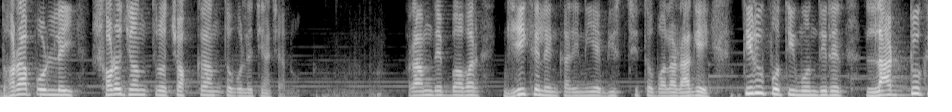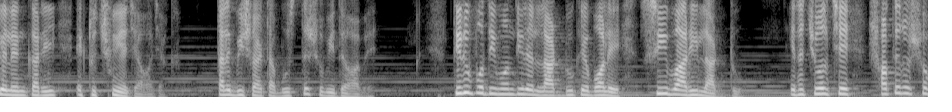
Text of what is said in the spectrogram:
ধরা পড়লেই ষড়যন্ত্র চক্রান্ত বলে চেঁচানো। রামদেব বাবার ঘি কেলেঙ্কারি নিয়ে বিস্তৃত বলার আগে তিরুপতি মন্দিরের লাড্ডু কেলেঙ্কারি একটু ছুঁয়ে যাওয়া যাক। তাহলে বিষয়টা বুঝতে সুবিধে হবে। তিরুপতি মন্দিরের লাড্ডুকে বলে শ্রীবাড়ি লাড্ডু। এটা চলছে সতেরোশো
